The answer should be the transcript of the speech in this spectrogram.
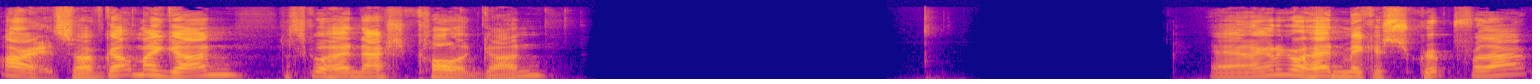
All right, so I've got my gun. Let's go ahead and actually call it gun. And I'm going to go ahead and make a script for that.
